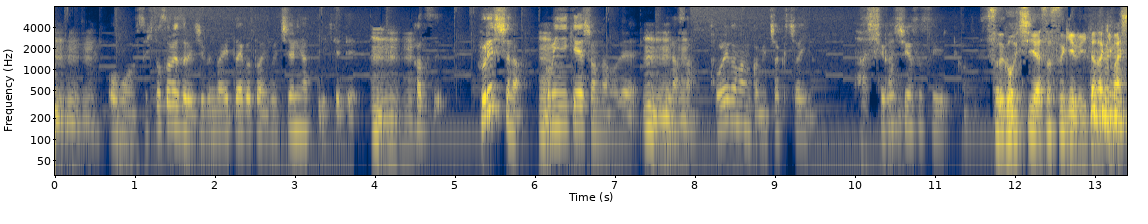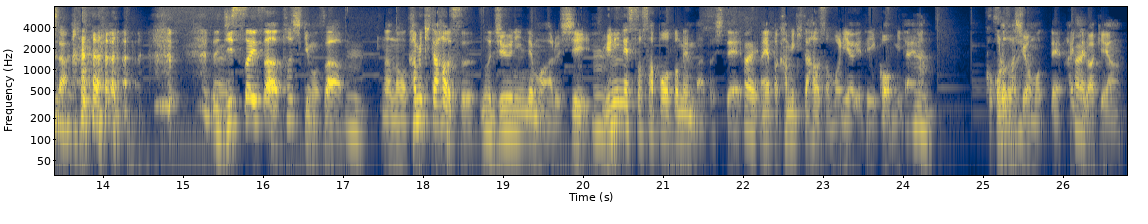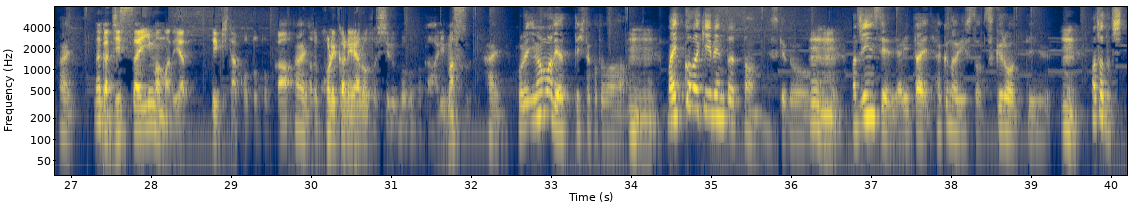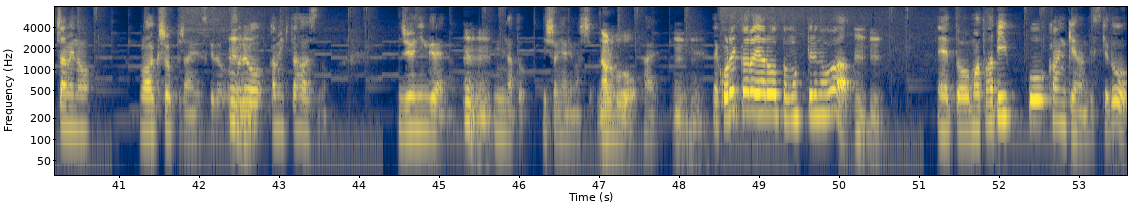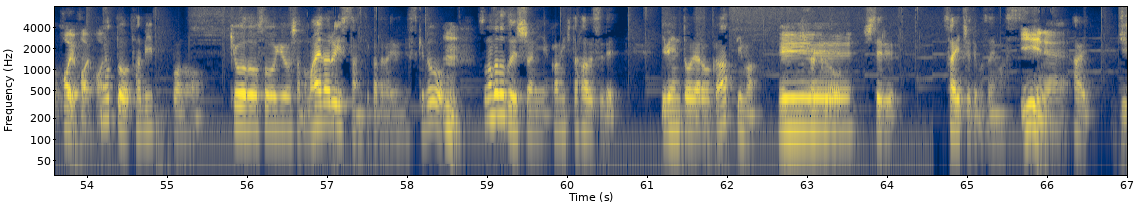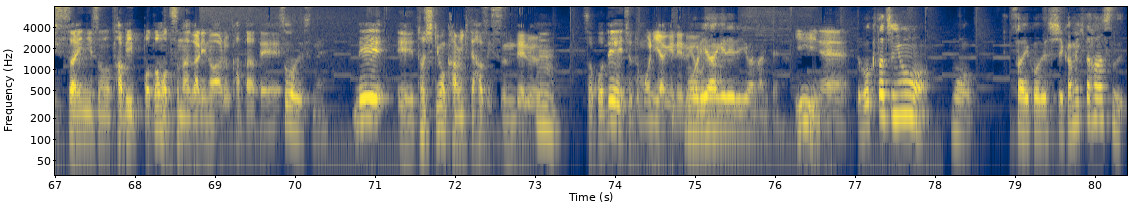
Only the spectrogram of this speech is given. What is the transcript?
ん思う。人それぞれ自分のやりたいことに夢中になって生きてて、うん。うんうんうん。かつ、フレッシュなコうんミュニケーションなので、うんうんうん皆さん、それがなんかめちゃくちゃいいな。過確かにごし。やすすぎるって感じです。過ごしやすすぎるいただきました。実際さ、としきもさ、うん。あの、上北ハウスの住人でもあるし、うんユニネストサポートメンバーとして、はいやっぱ上北ハウスを盛り上げていこうみたいな、うん。志を持って入ってるわけやん。はい。なんか実際今までやってきたこととか、はいあとこれからやろうとしてることとかあります？はい。これ今までやってきたことは、うんうん。まあ一個だけイベントやったんですけど、うんうん。まあ、人生でやりたい100のリストを作ろうっていう、うん。まあちょっとちっちゃめのワークショップじゃないですけど、んうんそれを上北ハウスの10人ぐらいのうんうん。みんなと一緒にやりましなるほど。た。はい。うんうん。で、これからやろうと思ってるのは、うんうん。えっ、と、まあ旅っぽ関係なんですけど、はいはいはい。元旅っぽの共同創業者の前田ルイスさんっていう方がいるんですけど、うん。その方と一緒に上北ハウスでイベントをやろうかなって今、企へ画をしてる最中でございます。いいね。はい。実際にその旅っぽともつながりのある方で、そうですね。で、えー、としきも上北ハウスに住んでる。うん。そこでちょっと盛り上げれるような。盛り上げれるようなみたいな。いいね。で僕たちにももう最高ですし、上北ハウス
